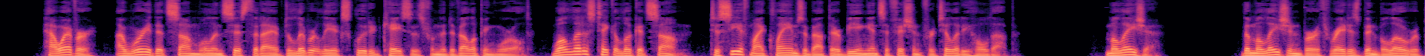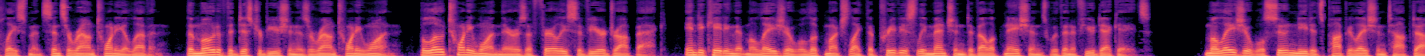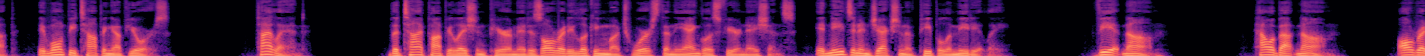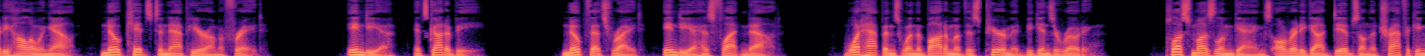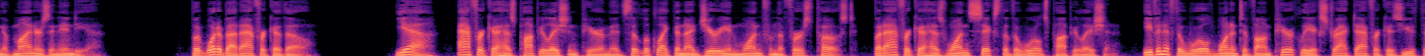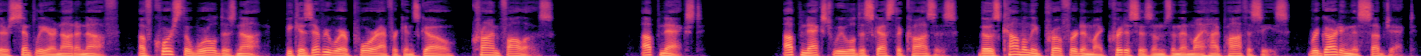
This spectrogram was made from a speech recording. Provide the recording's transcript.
However, I worry that some will insist that I have deliberately excluded cases from the developing world. Well, let us take a look at some to see if my claims about there being insufficient fertility hold up. Malaysia. The Malaysian birth rate has been below replacement since around 2011. The mode of the distribution is around 21. Below 21, there is a fairly severe dropback, indicating that Malaysia will look much like the previously mentioned developed nations within a few decades. Malaysia will soon need its population topped up, it won't be topping up yours. Thailand. The Thai population pyramid is already looking much worse than the Anglosphere nations, it needs an injection of people immediately. Vietnam. How about Nam? Already hollowing out, no kids to nap here, I'm afraid. India, it's gotta be. Nope, that's right, India has flattened out. What happens when the bottom of this pyramid begins eroding? Plus, Muslim gangs already got dibs on the trafficking of minors in India. But what about Africa though? Yeah, Africa has population pyramids that look like the Nigerian one from the first post, but Africa has one sixth of the world's population. Even if the world wanted to vampirically extract Africa's youth, there simply are not enough. Of course, the world does not, because everywhere poor Africans go, crime follows. Up next. Up next, we will discuss the causes, those commonly proffered, and my criticisms, and then my hypotheses regarding this subject.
